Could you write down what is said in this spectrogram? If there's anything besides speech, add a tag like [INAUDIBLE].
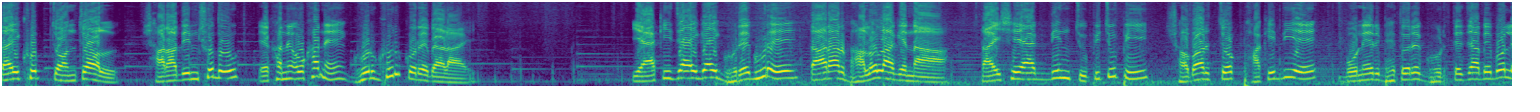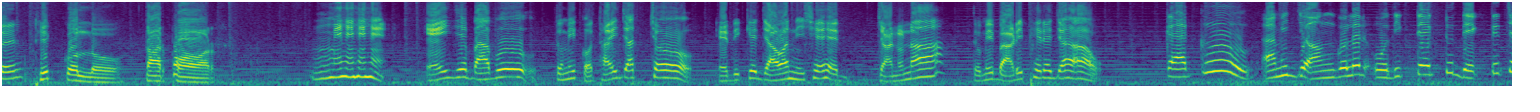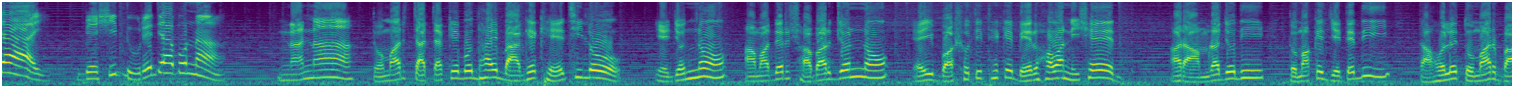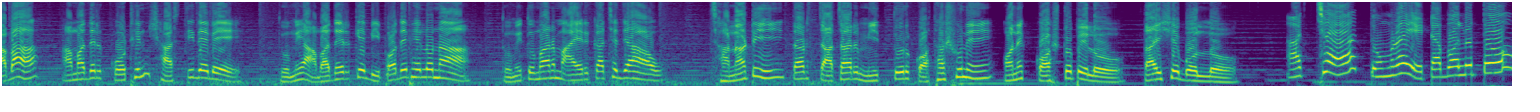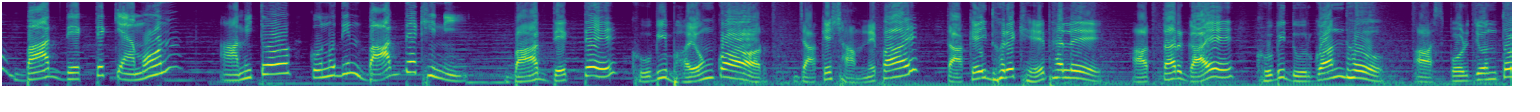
তাই খুব চঞ্চল। সারাদিন শুধু এখানে ওখানে ঘুরঘুর করে বেড়ায়। একই জায়গায় ঘুরে ঘুরে তার আর ভালো লাগে না। তাই সে একদিন চুপি চুপি সবার চোখ ফাঁকি দিয়ে বনের ভেতরে ঘুরতে যাবে বলে ঠিক করল। তারপর? [LAUGHS] এই যে বাবু তুমি কোথায় যাচ্ছ? এদিকে যাওয়া নিষেধ জানো না? তুমি বাড়ি ফিরে যাও। কাকু আমি জঙ্গলের ওদিকটা একটু দেখতে চাই। বেশি দূরে যাব না। না না তোমার চাচাকে বোধহয় বাঘে খেয়েছিল। এজন্য আমাদের সবার জন্য এই বসতি থেকে বের হওয়া নিষেধ। আর আমরা যদি তোমাকে যেতে দিই তাহলে তোমার বাবা আমাদের কঠিন শাস্তি দেবে। তুমি আমাদেরকে বিপদে ফেলো না। তুমি তোমার মায়ের কাছে যাও। ছানাটি তার চাচার মৃত্যুর কথা শুনে অনেক কষ্ট পেল। তাই সে বলল আচ্ছা তোমরা এটা বলো তো বাঘ দেখতে কেমন? আমি তো কোনোদিন বাঘ দেখিনি। বাঘ দেখতে খুবই ভয়ঙ্কর। যাকে সামনে পায় তাকেই ধরে খেয়ে ফেলে। আর তার গায়ে খুবই দুর্গন্ধ। আজ পর্যন্ত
